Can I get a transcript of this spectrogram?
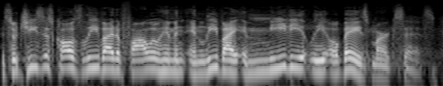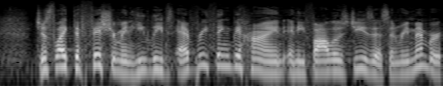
And so Jesus calls Levi to follow him, and, and Levi immediately obeys, Mark says. Just like the fisherman, he leaves everything behind and he follows Jesus. And remember,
